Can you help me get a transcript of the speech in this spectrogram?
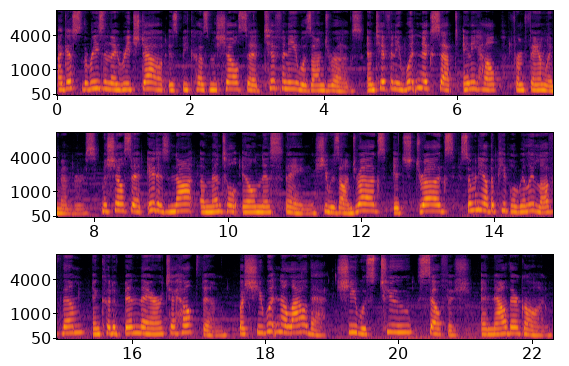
I guess the reason they reached out is because Michelle said Tiffany was on drugs and Tiffany wouldn't accept any help from family members. Michelle said it is not a mental illness thing. She was on drugs, it's drugs. So many other people really loved them and could have been there to help them, but she wouldn't allow that. She was too selfish and now they're gone.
